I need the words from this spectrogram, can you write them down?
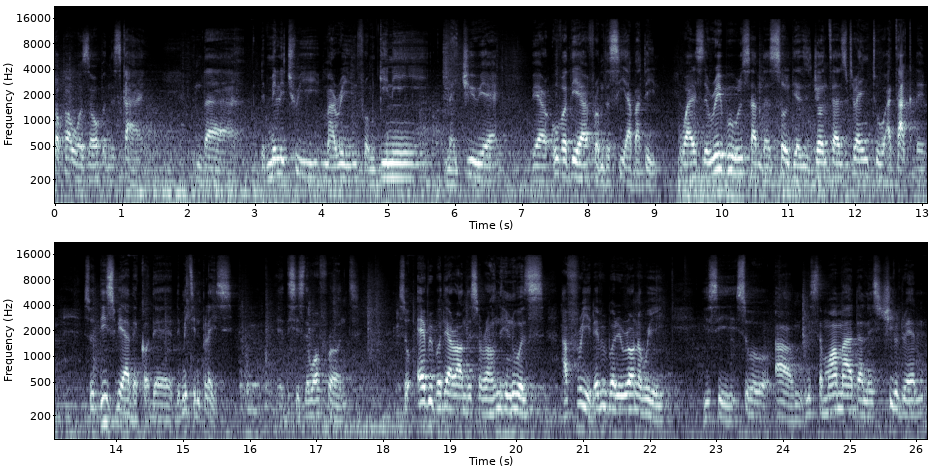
chopper was up in the sky. The, the military marine from Guinea, Nigeria, we are over there from the sea Aberdeen. Whilst the rebels and the soldiers, juntas, trying to attack them. So this were the, the, the meeting place. This is the war front. So everybody around the surrounding was afraid. Everybody ran away. You see, so um, Mr. Mohamed and his children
